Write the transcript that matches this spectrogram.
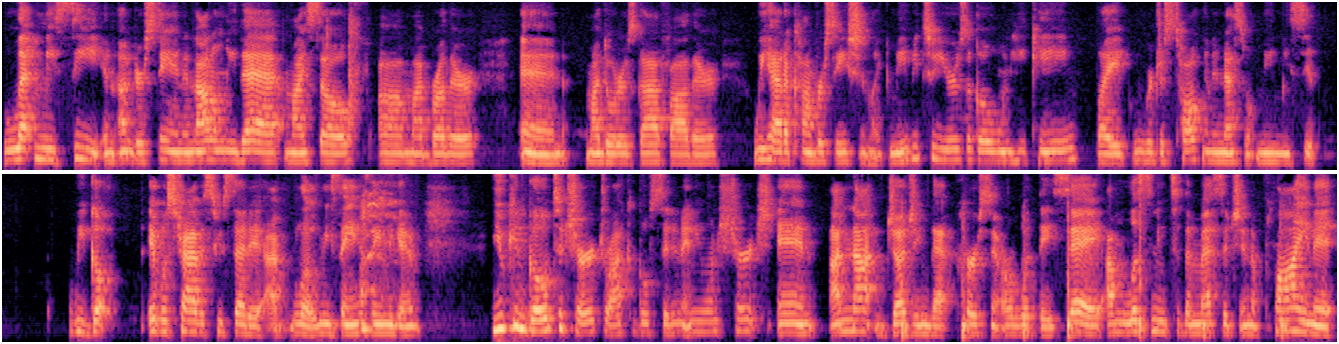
let me see and understand. And not only that, myself, um, my brother, and my daughter's godfather, we had a conversation like maybe two years ago when he came. Like we were just talking, and that's what made me sit. We go. It was Travis who said it. I love me saying his name again. You can go to church, or I could go sit in anyone's church, and I'm not judging that person or what they say. I'm listening to the message and applying it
